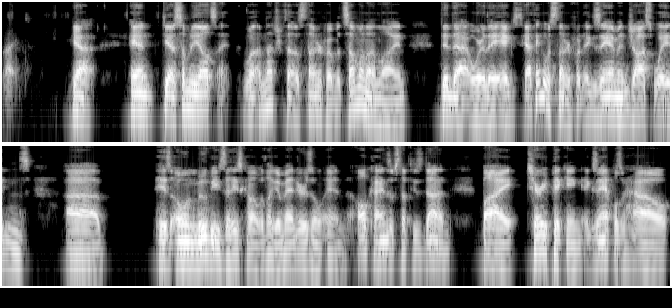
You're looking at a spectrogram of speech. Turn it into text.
Right. Yeah. And yeah, somebody else, well, I'm not sure if that was Thunderfoot, but someone online did that where they, ex- I think it was Thunderfoot, examined Joss Whedon's, uh, his own movies that he's come up with, like Avengers and all kinds of stuff he's done by cherry picking examples of how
